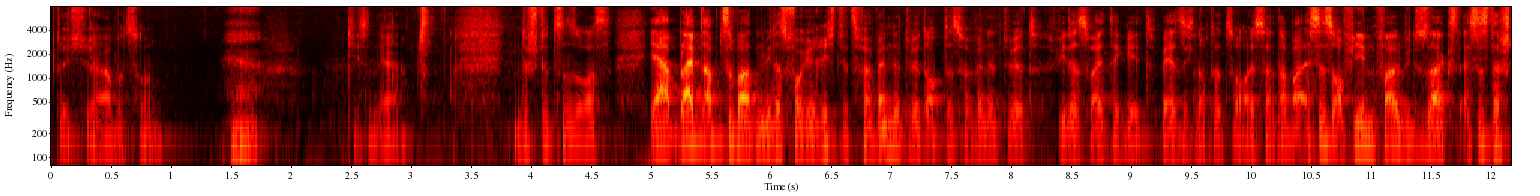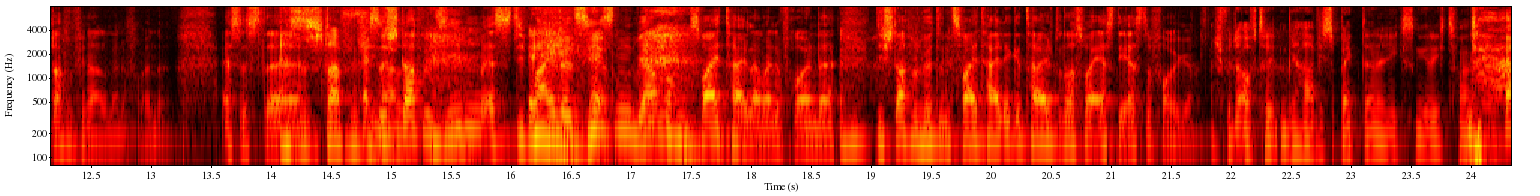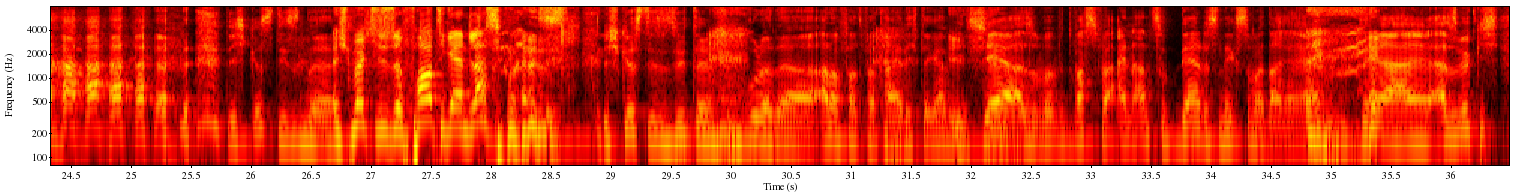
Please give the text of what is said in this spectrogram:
Durch äh, Amazon. Ja. Die sind ja, unterstützen sowas. Ja, bleibt abzuwarten, wie das vor Gericht jetzt verwendet wird, ob das verwendet wird, wie das weitergeht, wer sich noch dazu äußert. Aber es ist auf jeden Fall, wie du sagst, es ist das Staffelfinale, meine Freunde. Es ist, äh, Es ist Staffelfinale. Es ist Staffel 7, es ist die Final Season. Wir haben noch einen Zweiteiler, meine Freunde. Die Staffel wird in zwei Teile geteilt und das war erst die erste Folge. Ich würde auftreten wie Harvey Specter in der nächsten Gerichtsverhandlung. Ich küsse diesen, äh, ich möchte die sofortige Entlassung. ich küsse diesen südländischen Bruder, der Arafat verteidigt, Digga. Wie Ich, der, äh, also mit was für einen Anzug der das nächste Mal da rein. Der, also wirklich,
